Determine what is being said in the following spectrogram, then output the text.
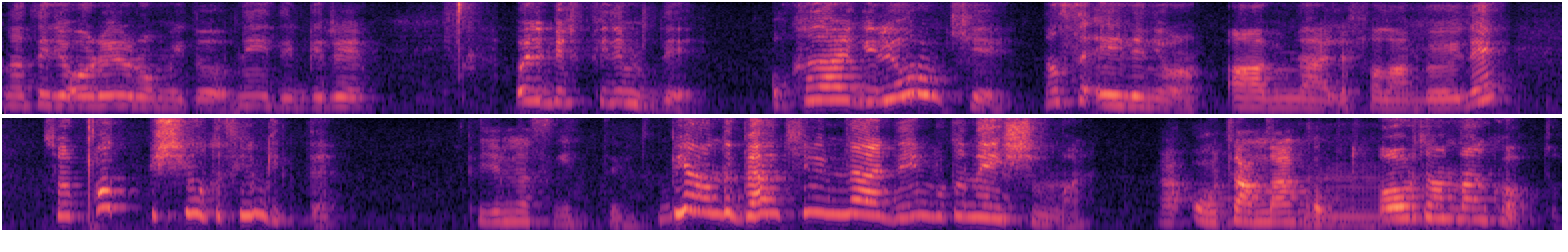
Natalie Oreiro muydu? Neydi biri? Öyle bir filmdi. O kadar gülüyorum ki. Nasıl eğleniyorum abimlerle falan böyle. Sonra pat bir şey oldu film gitti. Film nasıl gitti? Bir anda ben kimim neredeyim burada ne işim var? Ha, Ortamdan koptu. Ortamdan koptum.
